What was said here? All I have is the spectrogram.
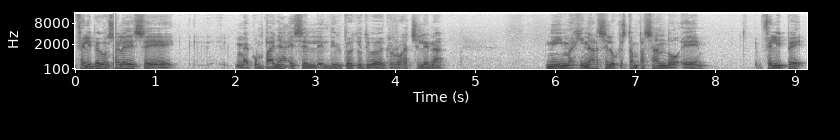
Felipe González eh, me acompaña, es el, director ejecutivo de Cruz Roja Chilena. Ni imaginarse lo que están pasando. Eh, Felipe,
